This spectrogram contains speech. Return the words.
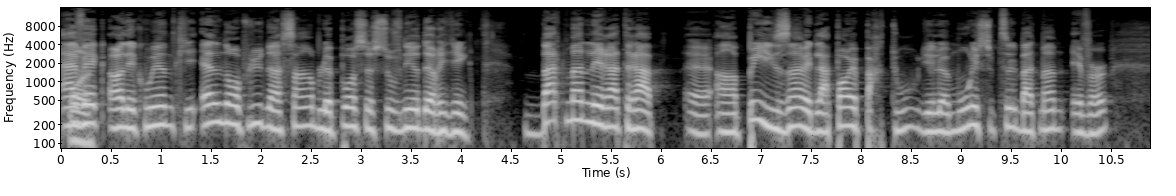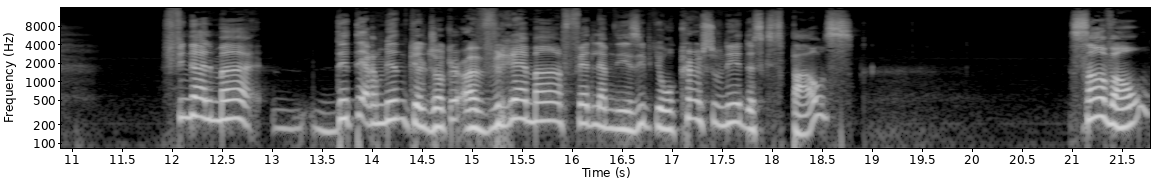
Avec Harley Quinn qui, elle non plus, ne semble pas se souvenir de rien. Batman les rattrape euh, en paysan avec de la peur partout. Il est le moins subtil Batman ever. Finalement, détermine que le Joker a vraiment fait de l'amnésie et qu'il n'a aucun souvenir de ce qui se passe. S'en vont.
